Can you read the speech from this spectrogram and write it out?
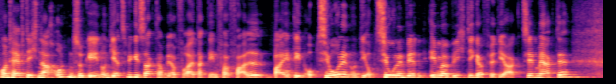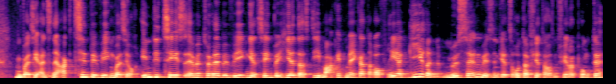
und heftig nach unten zu gehen. Und jetzt, wie gesagt, haben wir am Freitag den Verfall bei den Optionen und die Optionen werden immer wichtiger für die Aktienmärkte weil sie einzelne Aktien bewegen, weil sie auch Indizes eventuell bewegen. Jetzt sehen wir hier, dass die Market Maker darauf reagieren müssen. Wir sind jetzt unter 4400 Punkte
